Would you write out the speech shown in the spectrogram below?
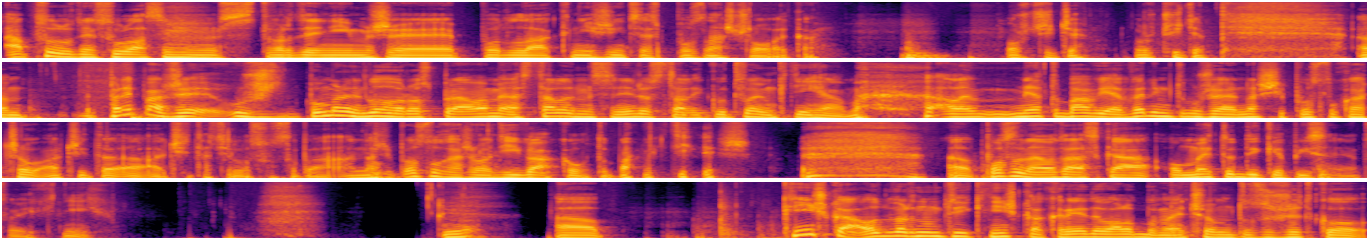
Absolútne súhlasím s tvrdením, že podľa knižnice spoznáš človeka. Určite, určite. Um, Prepač, že už pomerne dlho rozprávame a stále sme sa nedostali ku tvojim knihám, ale mňa to baví a verím tomu, že aj našich poslucháčov a, čita, a čitateľov som sa povedal, a našich poslucháčov a divákov to baví tiež. Posledná otázka o metodike písania tvojich kníh. No. Uh, knižka Odvrnutý, knižka Kredov alebo Mečom, to sú všetko uh,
